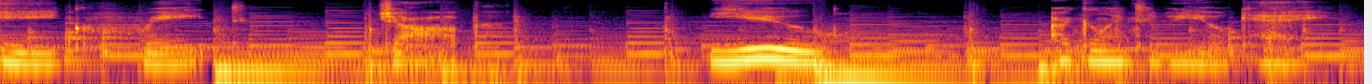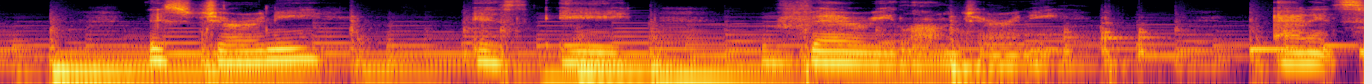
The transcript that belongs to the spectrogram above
a great job. You are going to be okay. This journey is a very long journey, and it's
